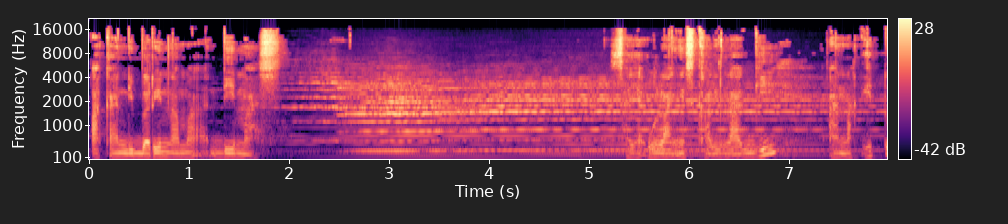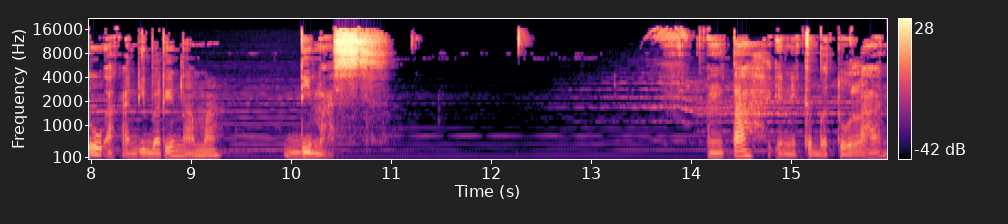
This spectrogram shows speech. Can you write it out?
akan diberi nama Dimas. Saya ulangi sekali lagi, anak itu akan diberi nama Dimas. Entah ini kebetulan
